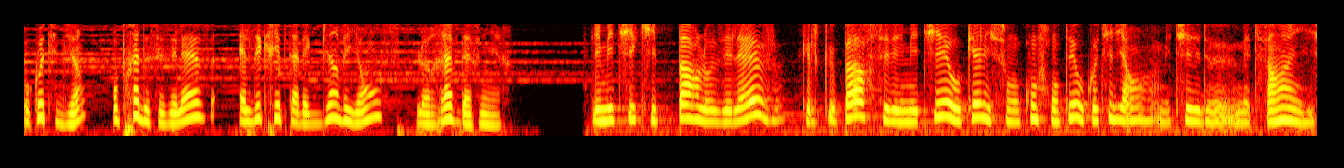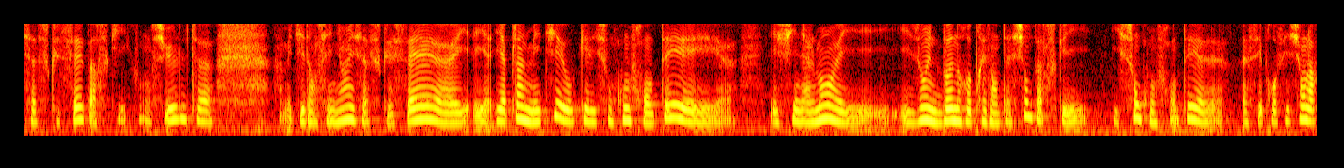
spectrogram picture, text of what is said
Au quotidien, auprès de ses élèves, elle décrypte avec bienveillance leurs rêves d'avenir. Les métiers qui parlent aux élèves, quelque part, c'est les métiers auxquels ils sont confrontés au quotidien. Un métier de médecin, ils savent ce que c'est parce qu'ils consultent. Un métier d'enseignant, ils savent ce que c'est. Il y, a plein de métiers auxquels ils sont confrontés et, et finalement, ils, ils, ont une bonne représentation parce qu'ils sont confrontés à, à ces professions-là.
